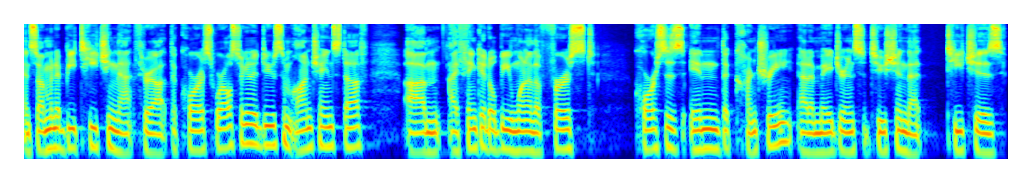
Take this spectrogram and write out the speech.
And so I'm going to be teaching that throughout the course. We're also going to do some on chain stuff. Um, I think it'll be one of the first courses in the country at a major institution that teaches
